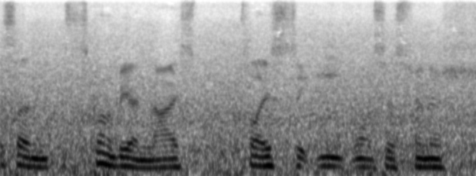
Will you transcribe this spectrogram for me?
It's a it's gonna be a nice place to eat once it's finished.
